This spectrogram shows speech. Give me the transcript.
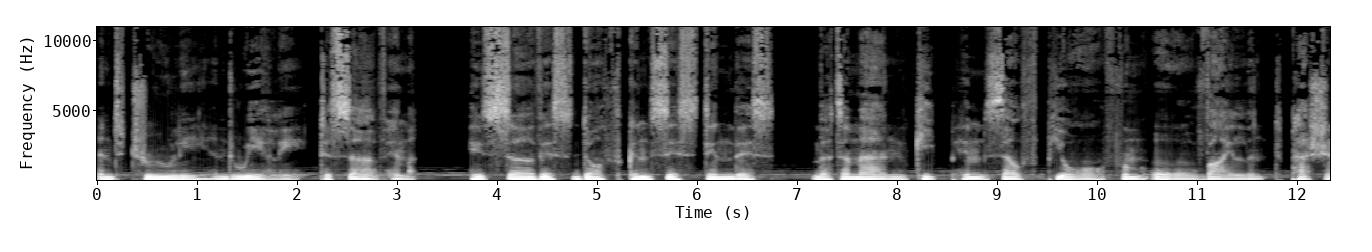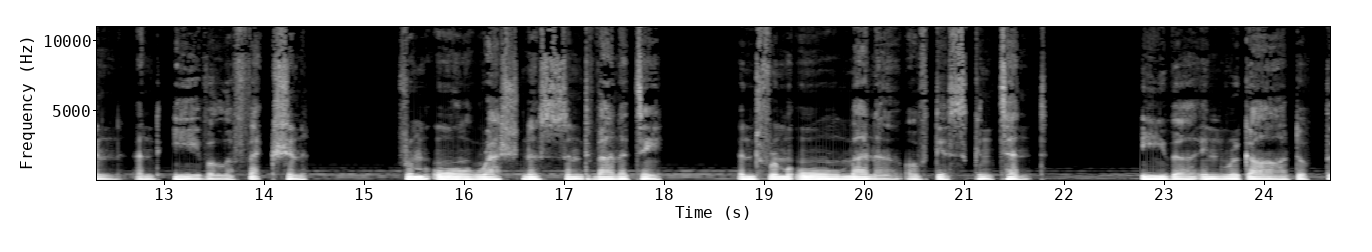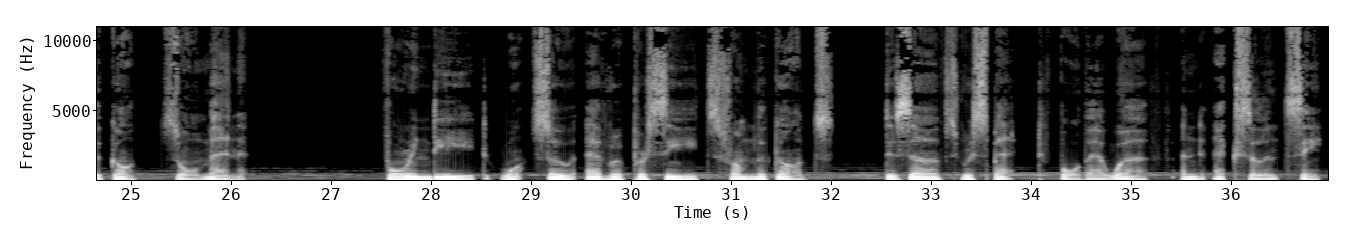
and truly and really to serve him. His service doth consist in this, that a man keep himself pure from all violent passion and evil affection, from all rashness and vanity, and from all manner of discontent, either in regard of the gods or men. For indeed whatsoever proceeds from the gods deserves respect for their worth and excellency,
